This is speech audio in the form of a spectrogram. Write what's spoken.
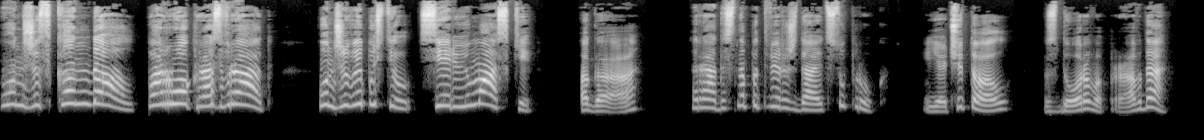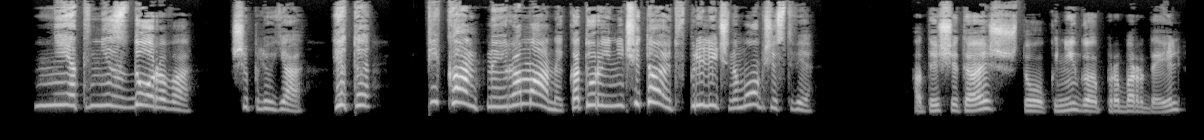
«Он же скандал! Порог, разврат! Он же выпустил серию маски!» «Ага», — радостно подтверждает супруг. «Я читал. Здорово, правда?» «Нет, не здорово!» — шеплю я. «Это пикантные романы, которые не читают в приличном обществе!» «А ты считаешь, что книга про бордель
